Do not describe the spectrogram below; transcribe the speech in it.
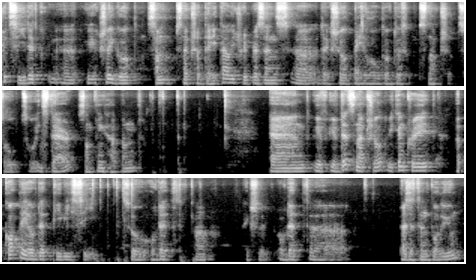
should see that uh, we actually got some snapshot data which represents uh, the actual payload of the snapshot. So, so it's there, something happened. And if, with that snapshot, we can create a copy of that PVC. So of that, uh, actually, of that uh, persistent volume.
